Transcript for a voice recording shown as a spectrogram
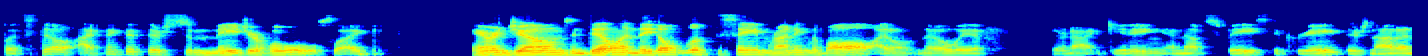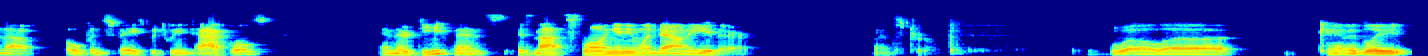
But still, I think that there's some major holes. Like Aaron Jones and Dillon, they don't look the same running the ball. I don't know if they're not getting enough space to create. There's not enough open space between tackles. And their defense is not slowing anyone down either. That's true. Well, uh, candidly,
